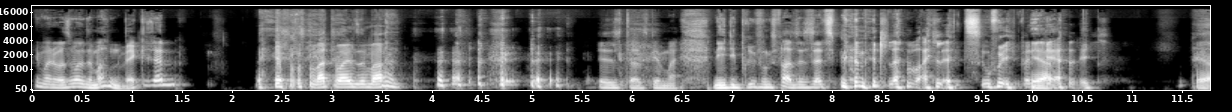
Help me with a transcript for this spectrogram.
Ich meine, was wollen sie machen? Wegrennen? Was wollen sie machen? Ist das gemein. Nee, die Prüfungsphase setzt mir mittlerweile zu, ich bin Ja. ehrlich. Ja,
